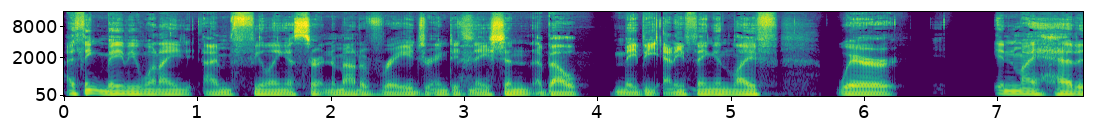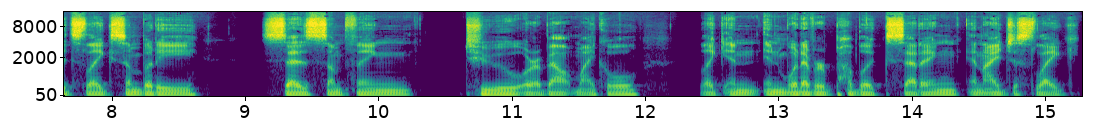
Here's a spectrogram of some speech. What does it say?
I think maybe when I, I'm feeling a certain amount of rage or indignation about maybe anything in life, where in my head it's like somebody says something to or about Michael, like in, in whatever public setting, and I just like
